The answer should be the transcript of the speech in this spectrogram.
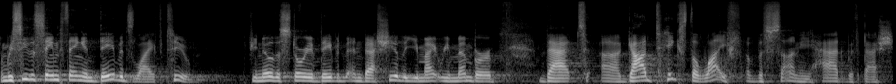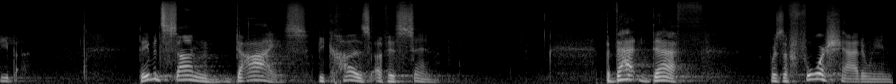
And we see the same thing in David's life, too. If you know the story of David and Bathsheba, you might remember that uh, God takes the life of the son he had with Bathsheba. David's son dies because of his sin. But that death was a foreshadowing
